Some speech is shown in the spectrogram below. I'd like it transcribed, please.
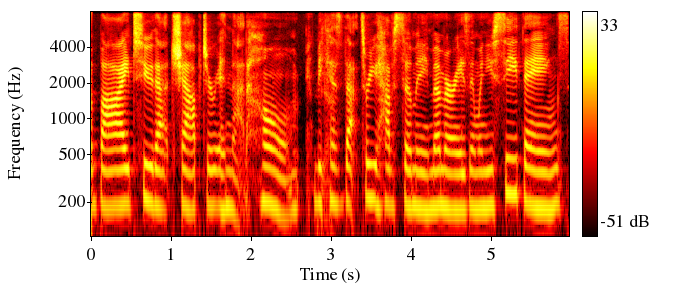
goodbye to that chapter in that home because that's where you have so many memories and when you see things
